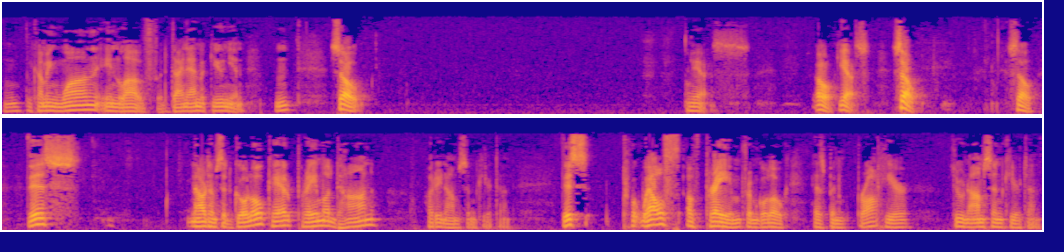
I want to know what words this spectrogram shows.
Hmm? Becoming one in love, a dynamic union. Hmm? So, Yes. Oh, yes. So, so this Narottam said, Goloker Prema Dhan Harinam Sankirtan. This wealth of prem from Golok has been brought here through Nam Sankirtan.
